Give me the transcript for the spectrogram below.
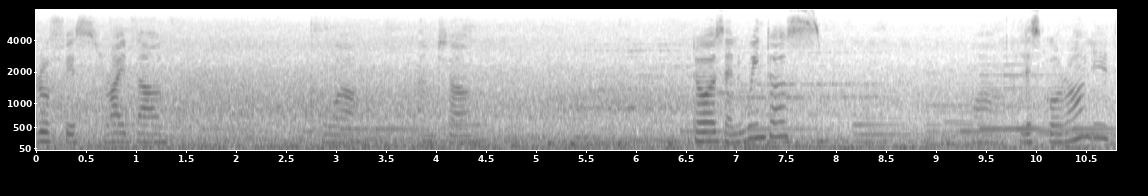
roof is right down. Wow. And um, doors and windows. Wow. Let's go around it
